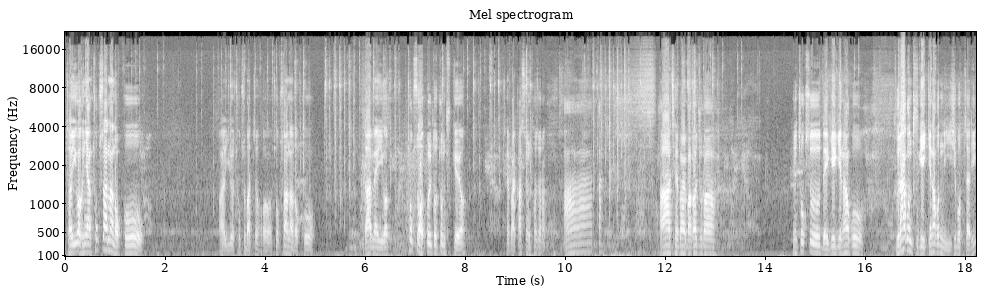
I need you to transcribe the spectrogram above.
저 이거 그냥 촉수 하나 넣고. 아 이거 촉수 맞죠? 어 촉수 하나 넣고. 그 다음에 이거 촉수 업글도 좀 줄게요. 제발 가스 좀 터져라. 아딱. 아 제발 막아주라. 그냥 촉수 4개긴 하고 드라군 2개 있긴 하거든요 20업짜리.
